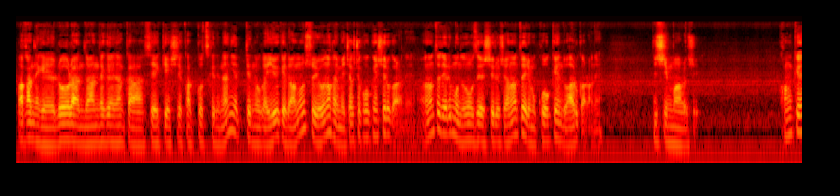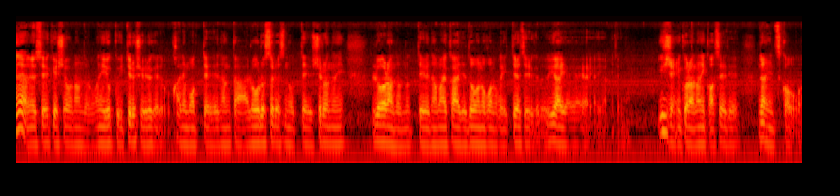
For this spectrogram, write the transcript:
わかんないけど、ローランドあんだけなんか整形して格好つけて何やってんのか言うけど、あの人世の中にめちゃくちゃ貢献してるからね。あなたよりも納税してるし、あなたよりも貢献度あるからね。自信もあるし。関係ないよね、整形してはなんだろうね。よく言ってる人いるけど、金持って、なんかロールストレス乗って、後ろにローランド乗って名前書いてどうのこうのか言ってるやついるけど、いやいやいやいやいや、みたいな。いいじゃん、いくら何稼いで何に使おうが。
